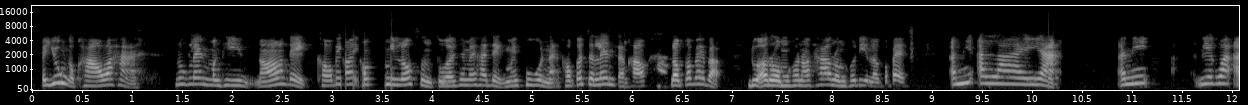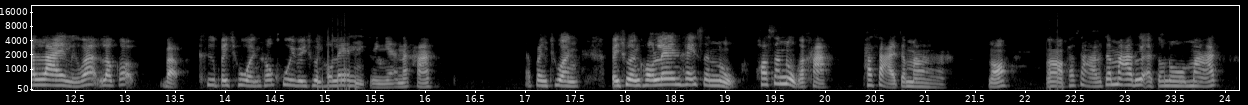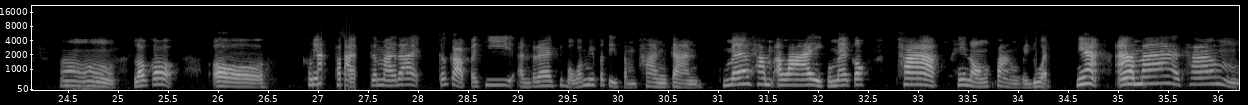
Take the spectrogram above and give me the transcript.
ไปยุ่งกับเขาอะค่ะ ลูกเล่นบางทีเนาะเด็กเขาไม่ค่อยเขามีโลกส่วนตัวใช่ไหมคะเด็กไม่พูดนะเขาก็จะเล่นแต่เขาเราก็ไปแบบดูอารมณ์เขาเนาะถ้าอารมณ์เขาดีเราก็ไป อันนี้อะไรอะอันนี้เรียกว่าอะไรหรือว่าเราก็แบบคือไปชวนเขาคุยไปชวนเขาเล่นอย่างเงี้ยนะคะไปชวนไปชวนเขาเล่นให้สนุก พอสนุกอะค่ะ ภาษาจะมาเนาะอ่าภาษาจะมาโดยอัตโนมัติอ่าๆแล้วก็เออ เขาเนี้ยภาษาจะมาได้ก็กลับไปที่อันแรกที่บอกว่ามีปฏิสัมพันธ์กัน คุณแม่ทำอะไร คุณแม่ก็ภาคให้น้องฟังไปด้วย เนี่ยอามาท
